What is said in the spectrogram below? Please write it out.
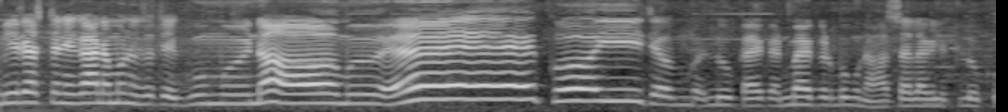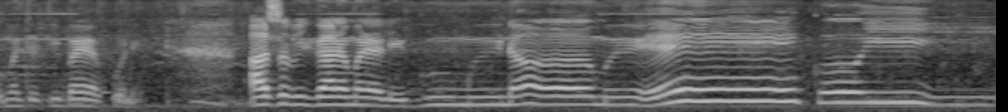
मी रस्त्याने गाणं म्हणत होते गुमनाम हे कोई. लोक ऐका माझ्याकडे बघून हसायला लागले लोक म्हणते ती बाया कोणी असं मी गाणं म्हणाले गुमनाम हे कोई.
